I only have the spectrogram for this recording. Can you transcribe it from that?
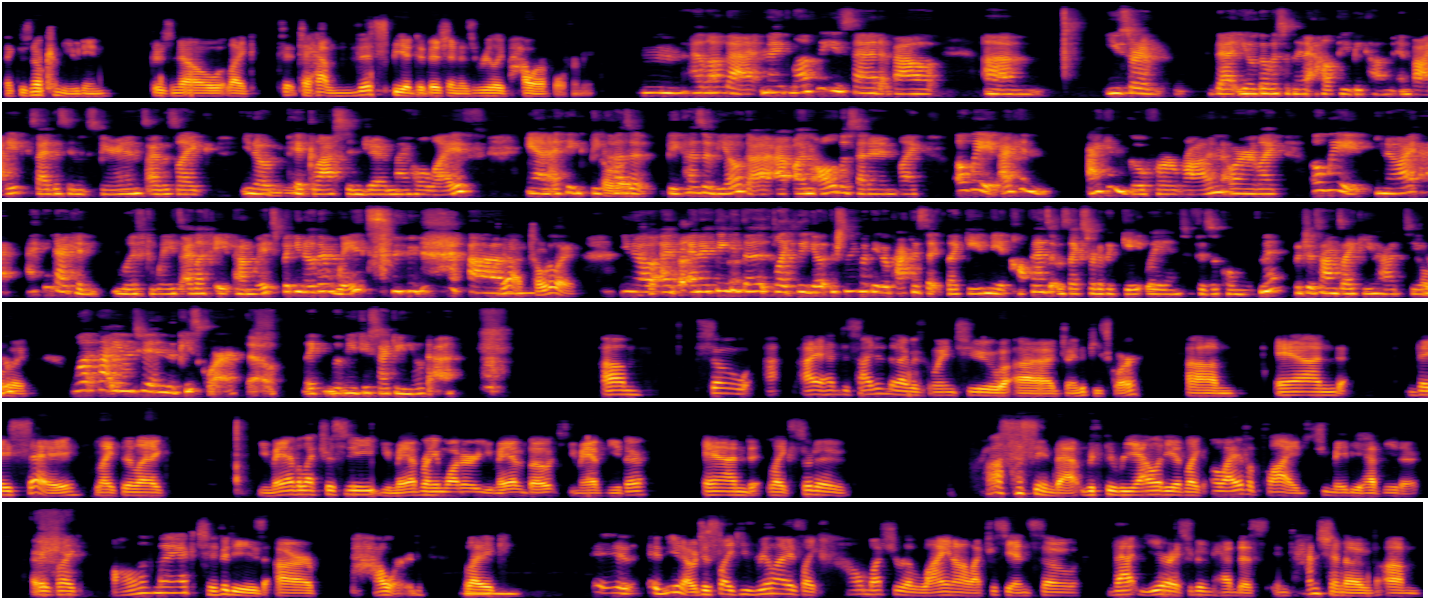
Like there's no commuting. There's no like to, to have this be a division is really powerful for me. Mm, I love that. And I love what you said about, um, you sort of, that yoga was something that helped you become embodied because I had the same experience. I was like, you know, mm-hmm. pick last in gym my whole life. And I think because totally. of, because of yoga, I, I'm all of a sudden like, oh wait, I can, I can go for a run or like, oh wait, you know, I, I think I could lift weights. I lift eight pound weights, but you know, they're weights. um, yeah, totally. You know, and, and I think it does like the yoga, there's something about the yoga practice that like gave me a confidence. It was like sort of a gateway into physical movement, which it sounds like you had to. Totally. What got you into it in the Peace Corps though? Like what made you start doing yoga? Um, so I, I had decided that I was going to, uh, join the Peace Corps. Um, and they say, like, they're like, you may have electricity, you may have running water, you may have boats, you may have neither. And like sort of processing that with the reality of like, oh, I have applied to maybe have neither. It's like all of my activities are powered. Like, mm. it, it, you know, just like you realize like how much you're relying on electricity. And so that year I sort of had this intention of, um,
